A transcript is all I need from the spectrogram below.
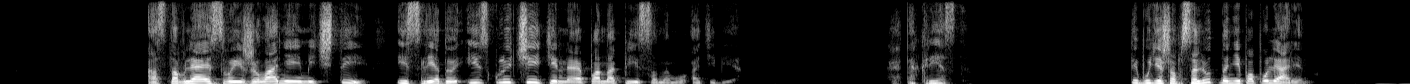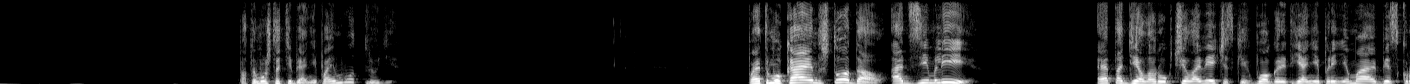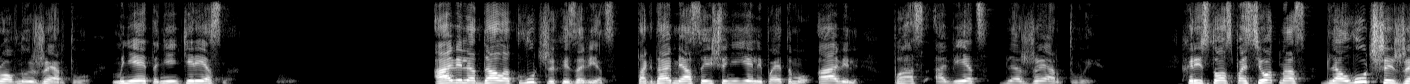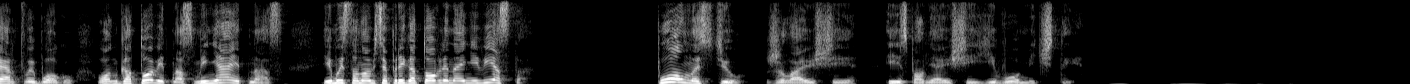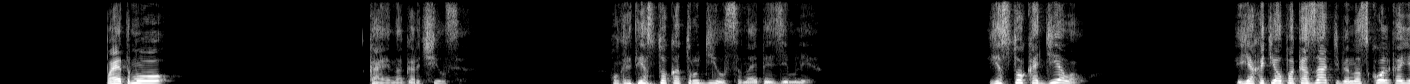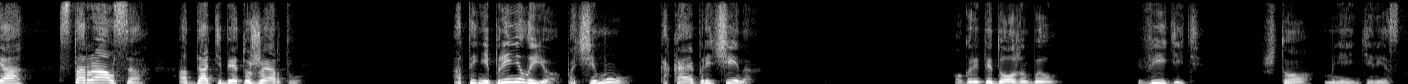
оставляя свои желания и мечты и следуя исключительное по написанному о тебе. Это крест. Ты будешь абсолютно непопулярен. Потому что тебя не поймут люди. Поэтому Каин что дал? От земли. Это дело рук человеческих. Бог говорит, я не принимаю бескровную жертву. Мне это не интересно. Авель отдал от лучших из овец. Тогда мясо еще не ели, поэтому Авель пас овец для жертвы. Христос спасет нас для лучшей жертвы Богу. Он готовит нас, меняет нас, и мы становимся приготовленная невеста, полностью желающие и исполняющие Его мечты. Поэтому Каин огорчился. Он говорит, я столько трудился на этой земле. Я столько делал. И я хотел показать тебе, насколько я старался отдать тебе эту жертву. А ты не принял ее? Почему? Какая причина? Он говорит, ты должен был видеть, что мне интересно.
